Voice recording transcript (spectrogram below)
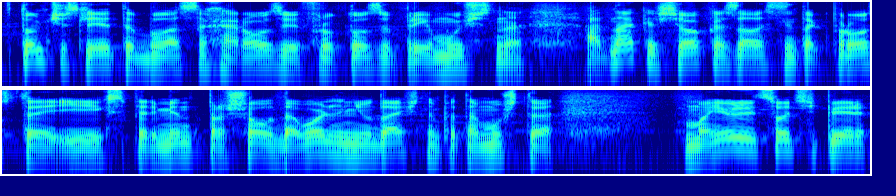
В том числе это была сахароза и фруктоза преимущественно. Однако все оказалось не так просто и эксперимент прошел довольно неудачно, потому что Мое лицо теперь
